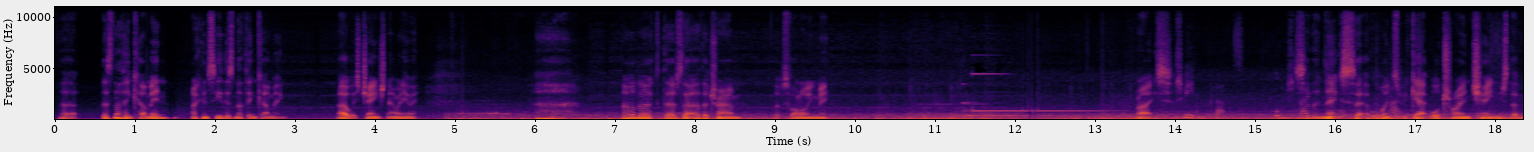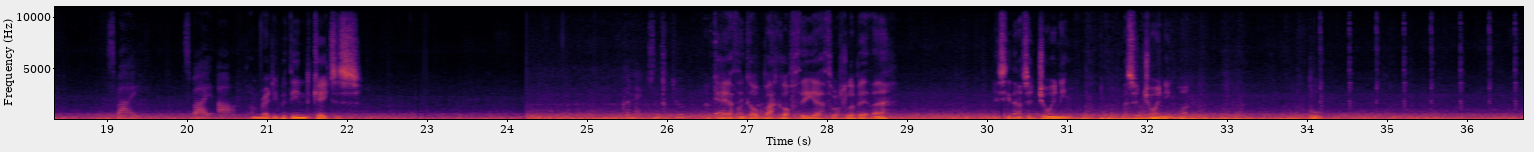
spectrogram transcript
Uh, there's nothing coming. I can see there's nothing coming. Oh, it's changed now anyway. oh, look, there's that other tram that's following me. Right. So the next set of points we get, we'll try and change them. I'm ready with the indicators. Okay, I think I'll back off the uh, throttle a bit there. You see, that's adjoining. That's adjoining joining one. Oh.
